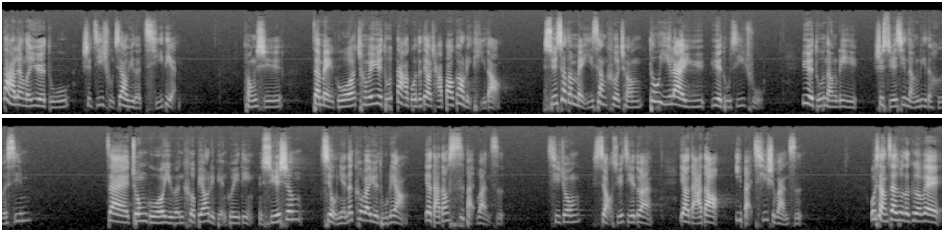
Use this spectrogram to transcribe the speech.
大量的阅读是基础教育的起点。同时，在美国成为阅读大国的调查报告里提到。学校的每一项课程都依赖于阅读基础，阅读能力是学习能力的核心。在中国语文课标里边规定，学生九年的课外阅读量要达到四百万字，其中小学阶段要达到一百七十万字。我想在座的各位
